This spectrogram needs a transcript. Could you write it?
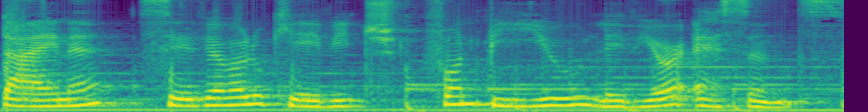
Deine Silvia Walukiewicz von Be You Live Your Essence.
